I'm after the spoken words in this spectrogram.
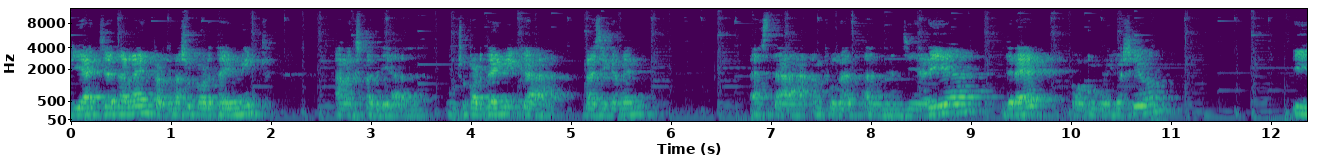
viatja a terreny per donar suport tècnic a l'expatriada. Un suport tècnic que, bàsicament, està enfocat en enginyeria, dret o comunicació i,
